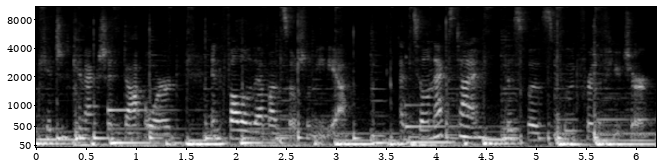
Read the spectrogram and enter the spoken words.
kitchenconnection.org, and follow them on social media. Until next time, this was Food for the Future.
